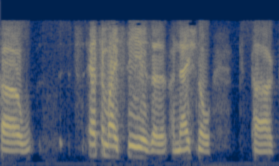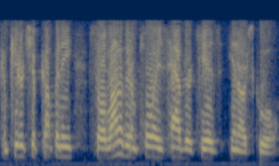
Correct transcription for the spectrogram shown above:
Uh, SMIC is a, a national uh, computer chip company, so a lot of their employees have their kids in our school.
